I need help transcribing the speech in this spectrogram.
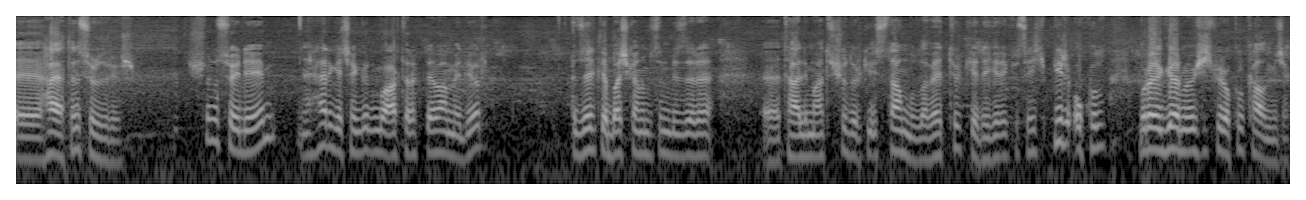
e, hayatını sürdürüyor. Şunu söyleyeyim, her geçen gün bu artarak devam ediyor. Özellikle başkanımızın bizlere e, talimatı şudur ki İstanbul'da ve Türkiye'de gerekirse hiçbir okul burayı görmemiş hiçbir okul kalmayacak.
